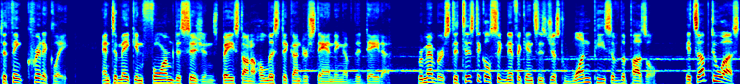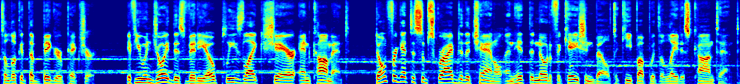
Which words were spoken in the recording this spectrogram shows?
to think critically, and to make informed decisions based on a holistic understanding of the data. Remember, statistical significance is just one piece of the puzzle. It's up to us to look at the bigger picture. If you enjoyed this video, please like, share, and comment. Don't forget to subscribe to the channel and hit the notification bell to keep up with the latest content.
